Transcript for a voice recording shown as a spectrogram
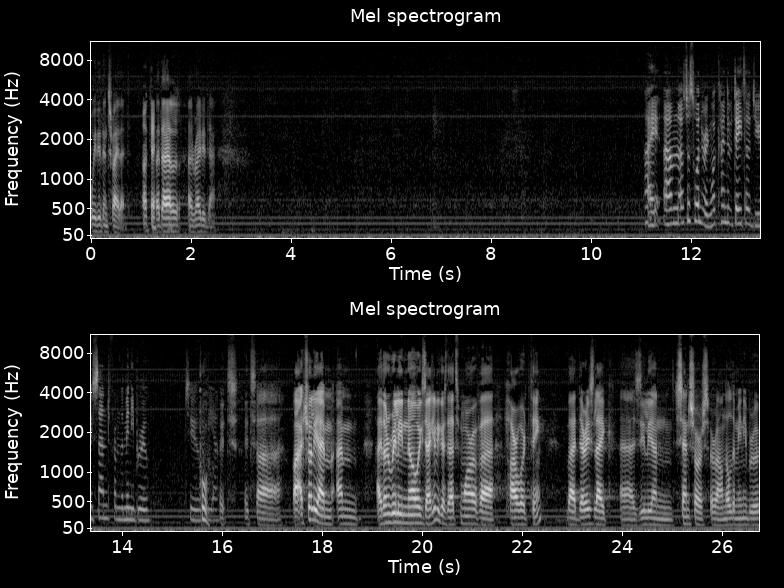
we didn't try that, Okay. but I'll I'll write it down. Hi, um, I was just wondering, what kind of data do you send from the mini brew to app? It's it's uh actually I'm I'm I don't really know exactly because that's more of a hardware thing, but there is like a zillion sensors around all the mini brew,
